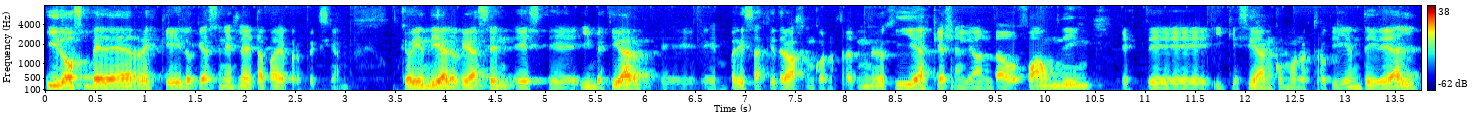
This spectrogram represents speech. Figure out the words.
y dos BDRs que lo que hacen es la etapa de prospección que hoy en día lo que hacen es investigar empresas que trabajen con nuestra tecnología, que hayan levantado founding, este, y que sean como nuestro cliente ideal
